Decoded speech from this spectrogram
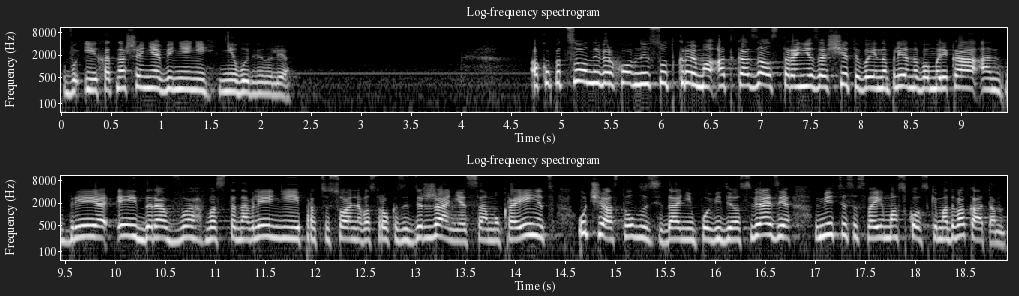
В их отношении обвинений не выдвинули. Оккупационный Верховный суд Крыма отказал стороне защиты военнопленного моряка Андрея Эйдера в восстановлении процессуального срока задержания. Сам украинец участвовал в заседании по видеосвязи вместе со своим московским адвокатом.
